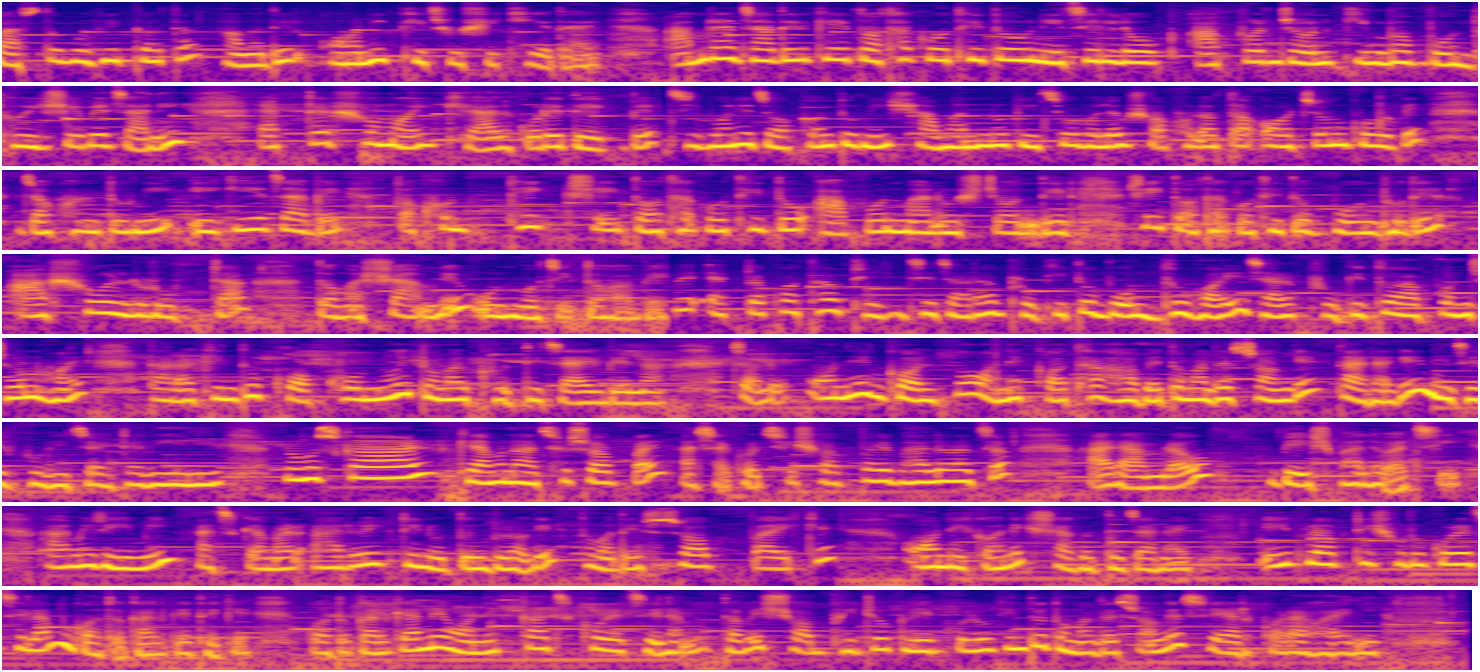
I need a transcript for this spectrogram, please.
বাস্তব অভিজ্ঞতা আমাদের অনেক কিছু শিখিয়ে দেয়। আমরা যাদেরকে তথাকথিত নিজের লোক, আপনজন কিংবা বন্ধু হিসেবে জানি, একটা সময় খেয়াল করে দেখবে, জীবনে যখন তুমি সামান্য কিছু হলেও সফলতা অর্জন করবে, যখন তুমি এগিয়ে যাবে, তখন ঠিক সেই তথাকথিত আপন মানুষজনদের, সেই তথাকথিত বন্ধুদের আসল রূপটা তোমার সামনে উন্মোচিত হবে। একটা কথাও ঠিক যে যারা প্রকৃত বন্ধু হয়, যারা প্রকৃত আপনজন হয়, তারা কিন্তু কখনোই তোমার ক্ষতি চাইবে না। চলো, অনেক গল্প, অনেক কথা হবে তোমাদের সঙ্গে। তার আগে নিজের পরিচয়টা দিয়ে নিই। নমস্কার, কেমন আছো সবাই? আশা করছি সবাই ভালো আছো আর আমরাও বেশ ভালো আছি। আমি রিমি, আজকে আমার আরও একটি নতুন ব্লগে তোমাদের সবাইকে অনেক অনেক স্বাগত জানাই। এই ব্লগটি শুরু করেছিলাম গতকালকে থেকে। গতকালকে আমি অনেক কাজ করেছিলাম, তবে সব ভিডিও ক্লিপগুলো কিন্তু তোমাদের সঙ্গে শেয়ার করা হয়নি।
